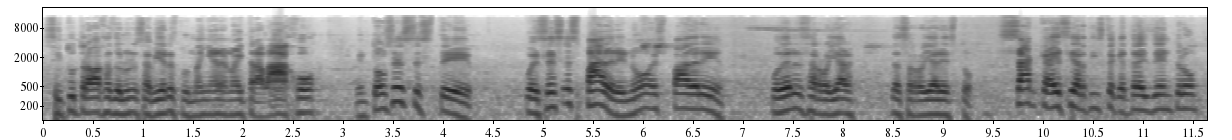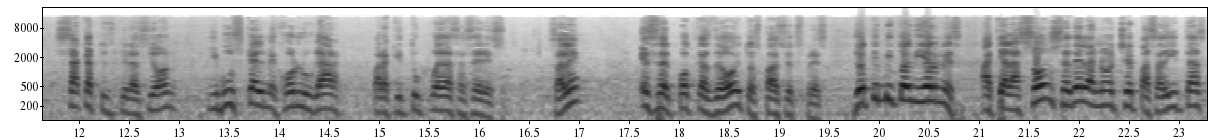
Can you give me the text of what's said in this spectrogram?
Si tú trabajas de lunes a viernes, pues mañana no hay trabajo. Entonces, este, pues es, es padre, ¿no? Es padre poder desarrollar, desarrollar esto. Saca ese artista que traes dentro, saca tu inspiración y busca el mejor lugar para que tú puedas hacer eso. ¿Sale? Ese es el podcast de hoy, tu espacio express. Yo te invito hoy viernes a que a las 11 de la noche pasaditas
